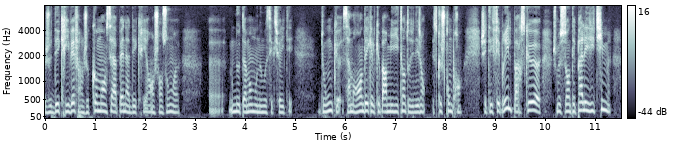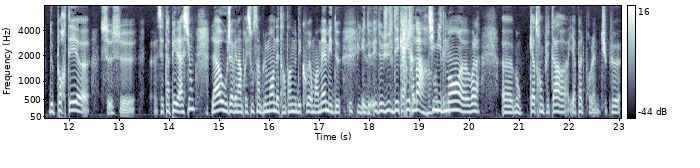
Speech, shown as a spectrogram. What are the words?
je décrivais, enfin je commençais à peine à décrire en chanson notamment mon homosexualité. Donc ça me rendait quelque part militante aux yeux des gens. Ce que je comprends. J'étais fébrile parce que je me sentais pas légitime de porter ce, cette appellation, là où j'avais l'impression simplement d'être en train de me découvrir moi-même et de, et, de, juste décrire hein, timidement. Euh, voilà. Euh, bon, quatre ans plus tard, il n'y a pas de problème. Tu peux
